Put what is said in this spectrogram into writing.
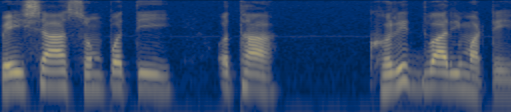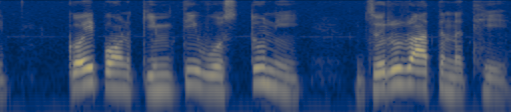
પૈસા, સંપત્તિ અથવા ખરીદવારી માટે કોઈ પણ કિંમતી વસ્તુની જરૂરિયાત નથી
